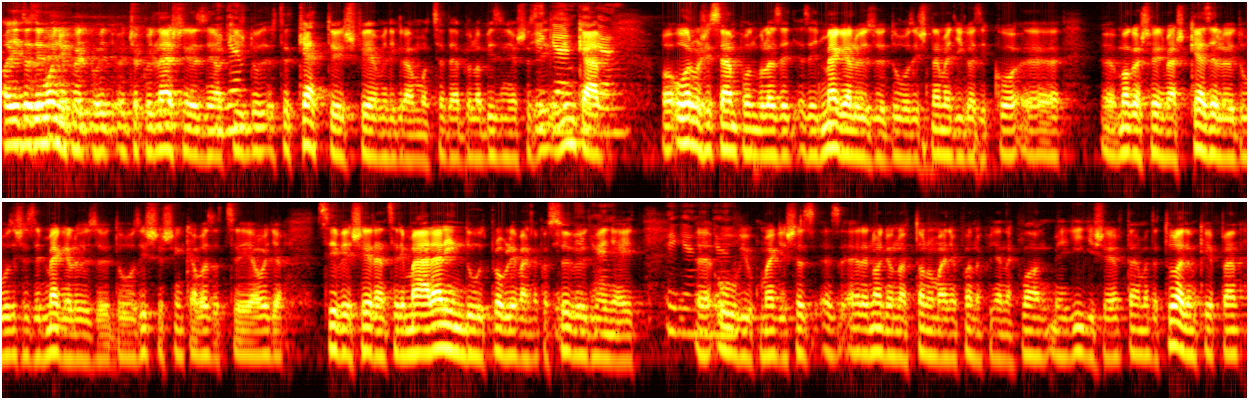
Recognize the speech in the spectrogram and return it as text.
Annyit azért mondjuk, hogy, hogy, hogy csak hogy lehessen érezni a kis dózis, tehát kettő és fél milligrammot szed ebből a bizonyos, ez igen, inkább igen. a orvosi szempontból ez egy, ez egy megelőző dózis, nem egy igazi ko, magas vérnyomás kezelő dózis, ez egy megelőző dózis, és inkább az a célja, hogy a szív- és érrendszeri már elindult problémáknak a szövődményeit igen. Igen, óvjuk igen. meg, és ez, ez, erre nagyon nagy tanulmányok vannak, hogy ennek van még így is értelme, de tulajdonképpen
